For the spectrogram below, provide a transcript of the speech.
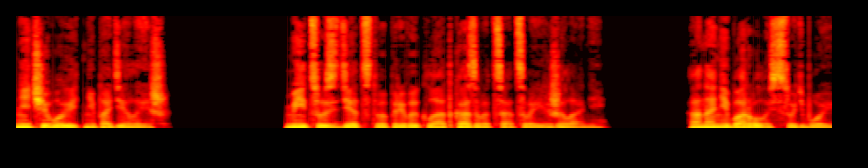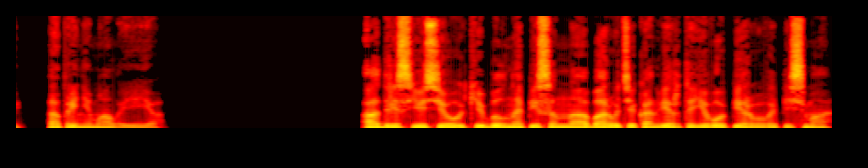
ничего ведь не поделаешь. Мицу с детства привыкла отказываться от своих желаний. Она не боролась с судьбой, а принимала ее. Адрес Юсиоки был написан на обороте конверта его первого письма,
